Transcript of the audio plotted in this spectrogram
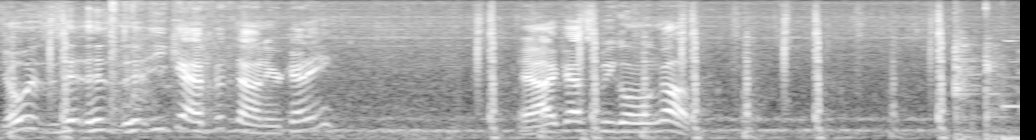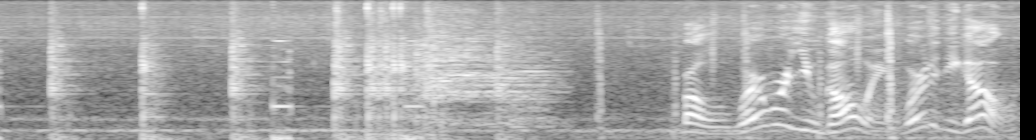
Yo, his, his, his, he can't fit down here, can he? Yeah, I guess we going up. Bro, where were you going? Where did he go?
